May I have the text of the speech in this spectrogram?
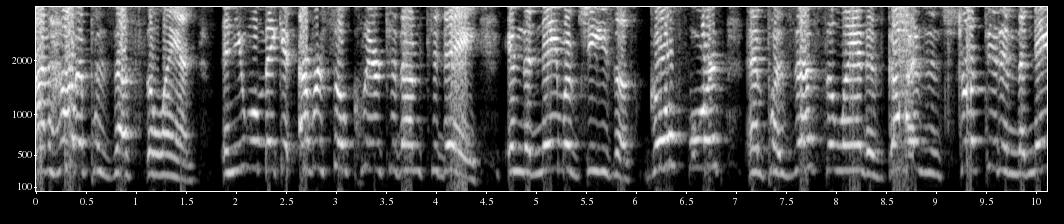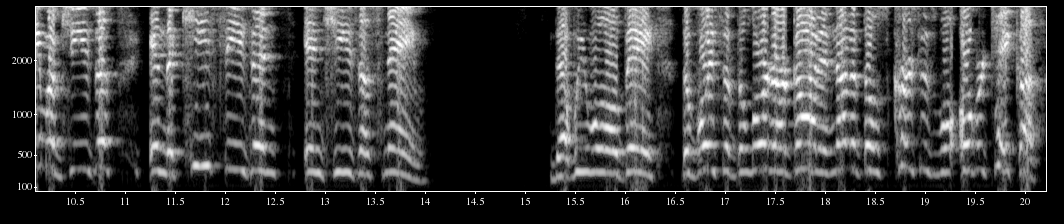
on how to possess the land, and you will make it ever so clear to them today. In the name of Jesus, go forth and possess the land as God has instructed in the name of Jesus in the key season in Jesus' name that we will obey the voice of the Lord our God, and none of those curses will overtake us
